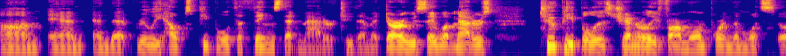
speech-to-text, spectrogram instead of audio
um, and and that really helps people with the things that matter to them. At Dario, we say what matters to people is generally far more important than what's uh,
